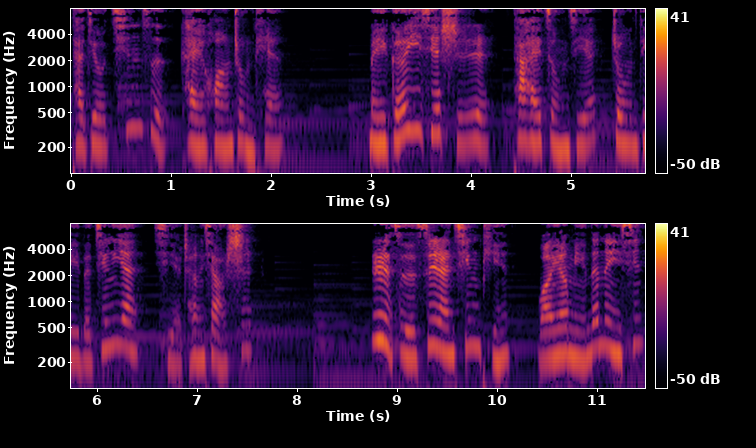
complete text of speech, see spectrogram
他就亲自开荒种田。每隔一些时日，他还总结种地的经验，写成小诗。日子虽然清贫，王阳明的内心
